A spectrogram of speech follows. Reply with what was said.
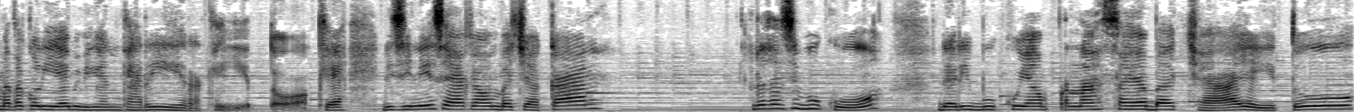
mata kuliah bimbingan karir kayak gitu. Oke, di sini saya akan membacakan resensi buku dari buku yang pernah saya baca yaitu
